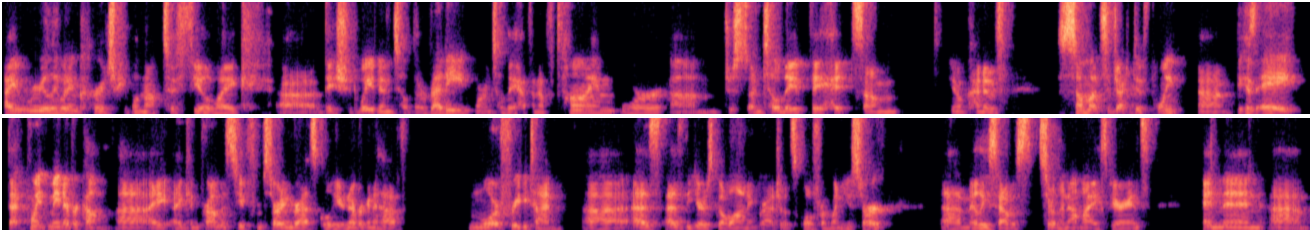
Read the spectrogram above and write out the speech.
I really would encourage people not to feel like uh, they should wait until they're ready or until they have enough time or um, just until they they hit some you know kind of somewhat subjective point um, because a that point may never come. Uh, I, I can promise you from starting grad school, you're never going to have more free time uh, as as the years go on in graduate school from when you start. Um, at least that was certainly not my experience. And then um,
